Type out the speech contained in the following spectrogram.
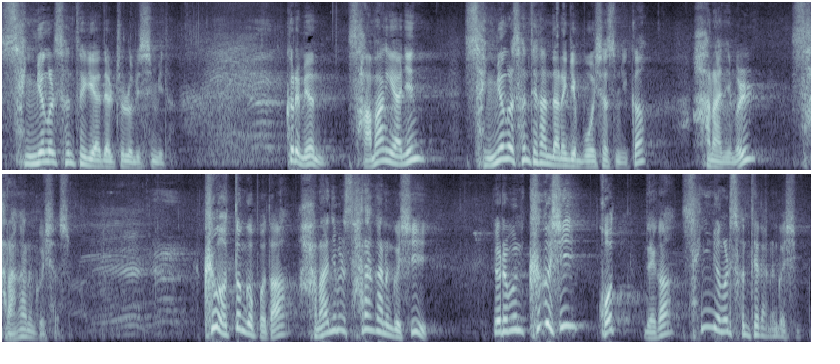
생명을 선택해야 될 줄로 믿습니다. 그러면 사망이 아닌 생명을 선택한다는 게 무엇이었습니까? 하나님을 사랑하는 것이었습니다. 그 어떤 것보다 하나님을 사랑하는 것이 여러분 그것이 곧 내가 생명을 선택하는 것입니다.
